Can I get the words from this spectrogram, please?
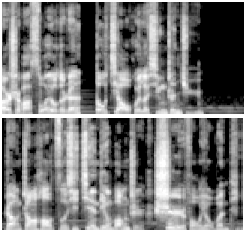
而是把所有的人都叫回了刑侦局，让张浩仔细鉴定网址是否有问题。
